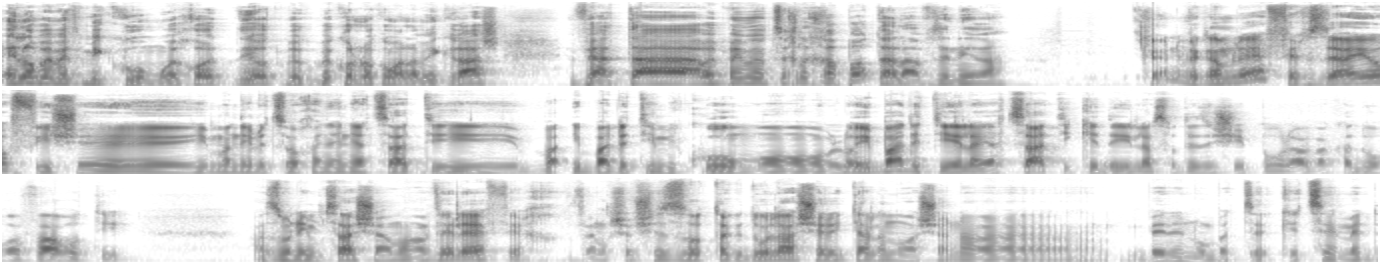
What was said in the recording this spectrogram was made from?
אין לו באמת מיקום, הוא יכול להיות בכל מקום על המגרש, ואתה הרבה פעמים צריך לחפות עליו, זה נראה. כן, וגם להפך, זה היופי, שאם אני לצורך העניין יצאתי, איבדתי מיקום, או לא איבדתי, אלא יצאתי כדי לעשות איזושהי פעולה, והכדור עבר אותי. אז הוא נמצא שם, ולהפך, ואני חושב שזאת הגדולה שהייתה לנו השנה בינינו בת... כצמד,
